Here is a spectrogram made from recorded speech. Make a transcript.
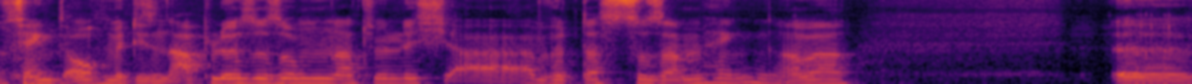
Fängt auch mit diesen Ablösesummen natürlich, ja, wird das zusammenhängen, aber äh,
